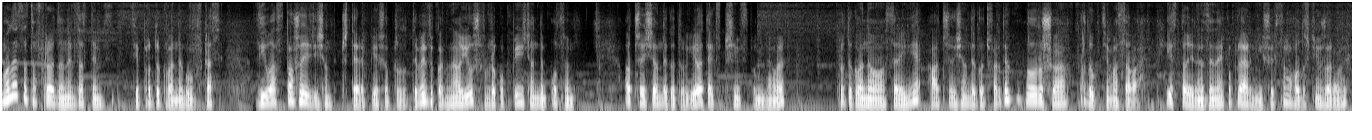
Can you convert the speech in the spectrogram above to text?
Model został wprowadzony w zastępstwie produkowanego wówczas ZIła 164. Pierwsze prototypy wykonano już w roku 58. Od 62, tak jak wcześniej wspominałem, produkowano seryjnie, a od 1964 ruszyła produkcja masowa. Jest to jeden z najpopularniejszych samochodów ciężarowych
